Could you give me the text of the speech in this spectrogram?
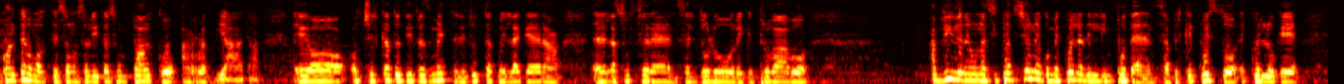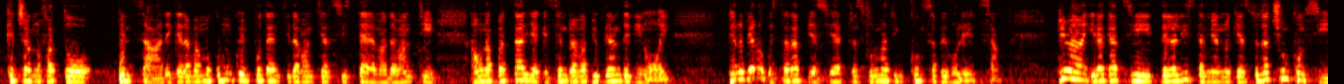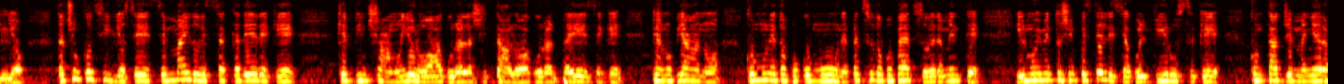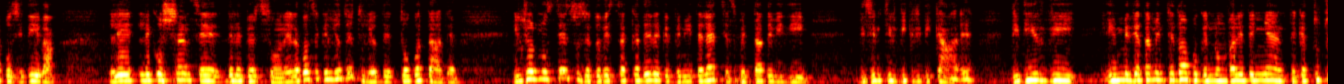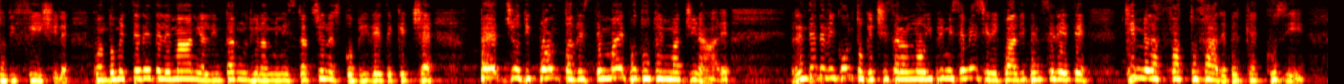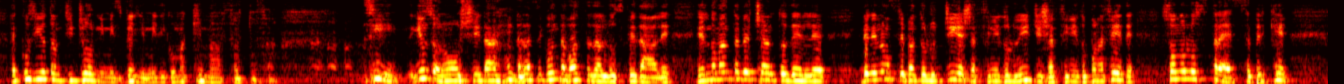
quante volte sono salita su un palco arrabbiata e ho, ho cercato di trasmettere tutta quella che era eh, la sofferenza, il dolore che provavo a vivere una situazione come quella dell'impotenza, perché questo è quello che, che ci hanno fatto pensare, che eravamo comunque impotenti davanti al sistema, davanti a una battaglia che sembrava più grande di noi. Piano piano questa rabbia si è trasformata in consapevolezza Prima i ragazzi della lista mi hanno chiesto dacci un consiglio, dacci un consiglio se, se mai dovesse accadere che, che, vinciamo, io lo auguro alla città, lo auguro al paese che piano piano, comune dopo comune, pezzo dopo pezzo, veramente il Movimento 5 Stelle sia quel virus che contagia in maniera positiva le, le coscienze delle persone. La cosa che gli ho detto, gli ho detto guardate, il giorno stesso se dovesse accadere che venite eletti aspettatevi di di sentirvi criticare, di dirvi immediatamente dopo che non valete niente, che è tutto difficile. Quando metterete le mani all'interno di un'amministrazione scoprirete che c'è peggio di quanto avreste mai potuto immaginare. Rendetevi conto che ci saranno i primi sei mesi nei quali penserete chi me l'ha fatto fare perché è così. È così io tanti giorni mi sveglio e mi dico ma chi me l'ha fatto fare? Sì, io sono uscita dalla seconda volta dall'ospedale e il 90% delle, delle nostre patologie, ci ha finito Luigi, ci ha finito Bonafede, sono lo stress, perché,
